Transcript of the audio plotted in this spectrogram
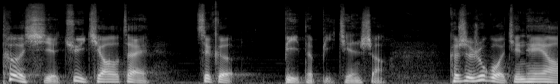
特写聚焦在这个笔的笔尖上。可是如果今天要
